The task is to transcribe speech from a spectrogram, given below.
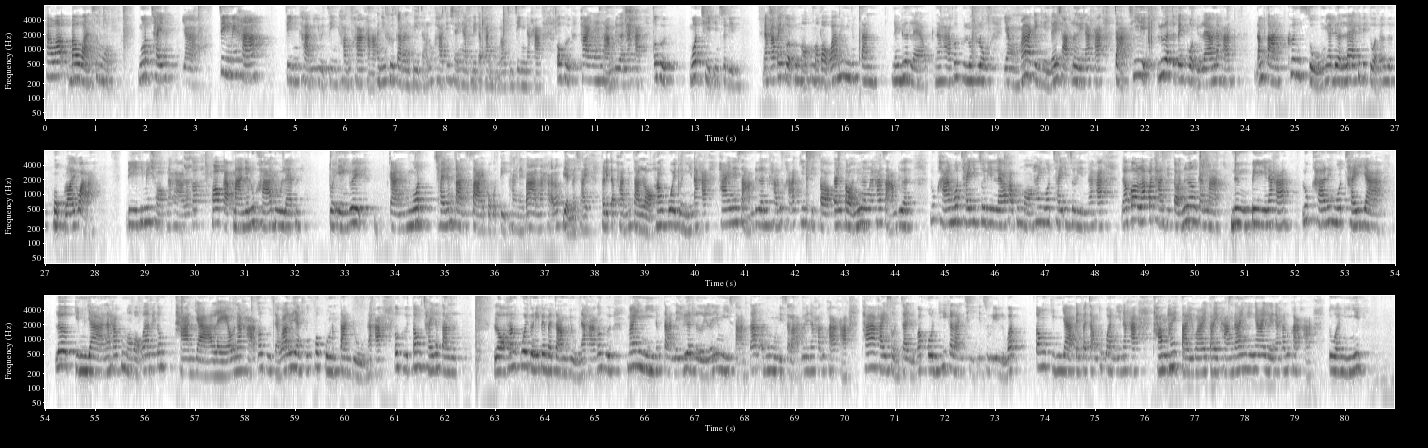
ภาวะเบาหวานสงบ งดใช้ยา จริงไหมคะ จริงค่ะ มีอยู่จริงค่ะลูกค้าค่ะ อันนี้คือการันตีจากลูกค้าที่ใช้งานผลิตภัณฑ์ของเราจริง ๆนะคะ ก็คือภายใน 3 เดือนนะคะ ก็คืองดฉีดอินซูลินนะคะ ไปตรวจคุณหมอคุณหมอบอกว่าไม่มีน้ำตาลในเลือดแล้วนะคะ ก็คือลดลงอย่างมากอย่างเห็นได้ชัดเลยนะคะ จากที่เลือดจะเป็นกรดอยู่แล้วนะคะ น้ำตาลขึ้นสูงเนี่ยเดือนแรกที่ไปตรวจก็คือ 600 กว่า ดีที่ไม่ช็อกนะคะ แล้วก็พอกลับมาเนี่ยลูกค้าดูแลตัวเองด้วยการงดใช้น้ำตาลทรายปกติภายในบ้านนะคะ แล้วเปลี่ยนมาใช้ผลิตภัณฑ์น้ำตาลหล่อห้างกล้วยตัวนี้นะคะ ภายใน 3 เดือนค่ะ ลูกค้ากินติดต่อกันต่อเนื่องนะคะ 3 เดือน ลูกค้างดใช้อินซูลินแล้วค่ะ คุณหมอให้งดใช้อินซูลินนะคะ แล้วก็รับประทานติดต่อเนื่องกันมา 1 ปีนะคะ ลูกค้าได้งดใช้ยา เลิกกินยานะคะ คุณหมอบอกว่าไม่ต้องทานยาแล้วนะคะ ก็คือแต่ว่าก็ยังต้องควบคุมน้ำตาลอยู่นะคะ ก็คือต้องใช้น้ำตาลรอห้างกล้วยตัวนี้เป็นประจำอยู่นะคะ ก็คือไม่มีน้ำตาลในเลือดเลย และยังมีสารต้านอนุมูลอิสระด้วยนะคะ ลูกค้าค่ะ ถ้าใครสนใจหรือว่าคนที่กำลังฉีดอินซูลินหรือว่าต้องกินยาเป็นประจำทุกวันนี้นะคะทำให้ไตวายไตพังได้ง่าย ๆ เลยนะคะ ลูกค้าค่ะ ตัวนี้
